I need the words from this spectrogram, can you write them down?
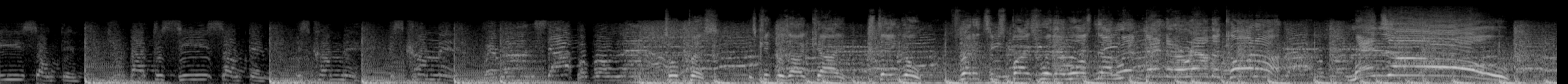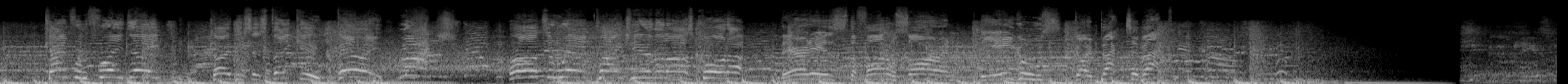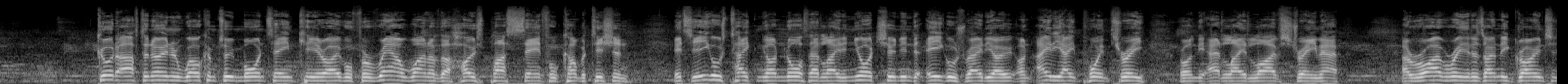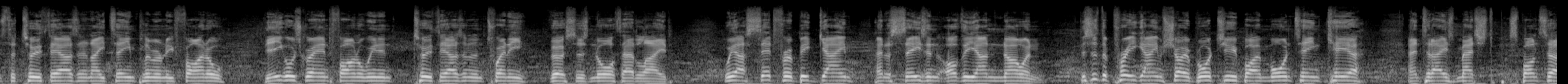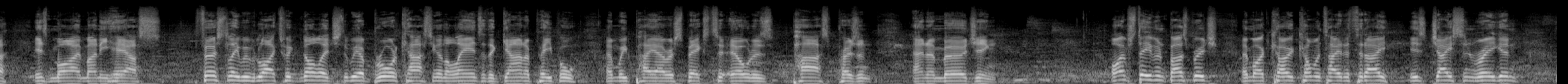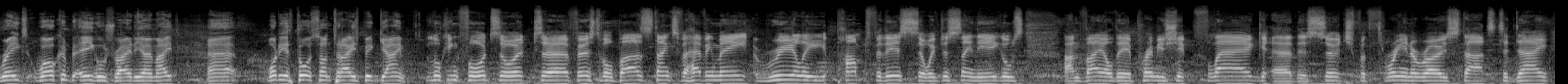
see something. You about to see something. It's coming, it's coming. We're unstoppable now. Tugpas, his kick was okay. Stengel threaded some space where there was none. Went bending around the corner. Menzel came from three deep. Cody says thank you very much. Oh, it's a rampage here in the last quarter. There it is, the final siren. The Eagles go back to back. Good afternoon and welcome to Maughan Thiem Kia Oval for round one of the Hostplus SANFL competition. It's the Eagles taking on North Adelaide, and you're tuned into Eagles Radio on 88.3 or on the Adelaide live stream app. A rivalry that has only grown since the 2018 preliminary final, the Eagles grand final win in 2020 versus North Adelaide. We are set for a big game and a season of the unknown. This is the pre game show brought to you by Maughan Thiem Kia and today's match sponsor is My Money House. Firstly, we would like to acknowledge that we are broadcasting on the lands of the Kaurna people and we pay our respects to elders past, present, and emerging. I'm Stephen Busbridge and my co commentator today is Jason Regan. Regs, welcome to Eagles Radio, mate. Uh, what are your thoughts on today's big game? Looking forward to it. Uh, first of all, Buzz, thanks for having me. Really pumped for this. So we've just seen the Eagles unveil their premiership flag. Uh, the search for three in a row starts today.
